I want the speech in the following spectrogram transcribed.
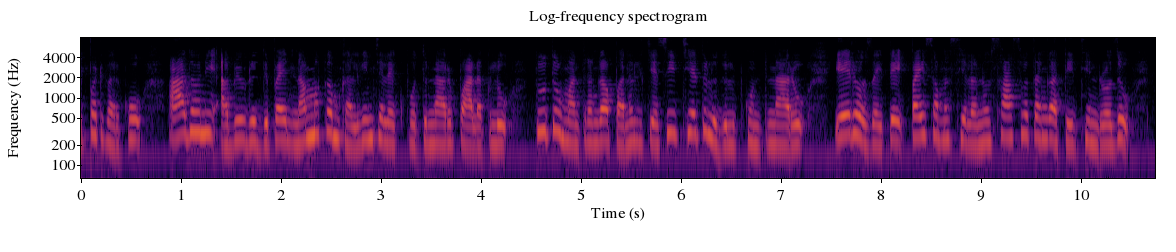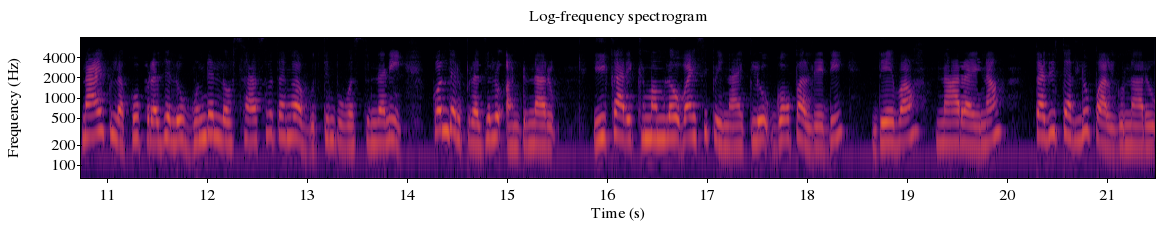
ఇప్పటి వరకు ఆదోని అభివృద్ధిపై నమ్మకం కలిగించలేకపోతున్నారు పాలకులు. తూతూ మంత్రంగా పనులు చేసి చేతులు దులుపుకుంటున్నారు. ఏ రోజైతే పై సమస్యలను శాశ్వతంగా తీర్చిన రోజు నాయకులకు ప్రజలు గుండెల్లో శాశ్వతంగా గుర్తింపు వస్తుందని కొందరు ప్రజలు అంటున్నారు. ఈ కార్యక్రమంలో వైసీపీ నాయకులు గోపాల్ రెడ్డి దేవా నారాయణ తదితరులు పాల్గొన్నారు.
